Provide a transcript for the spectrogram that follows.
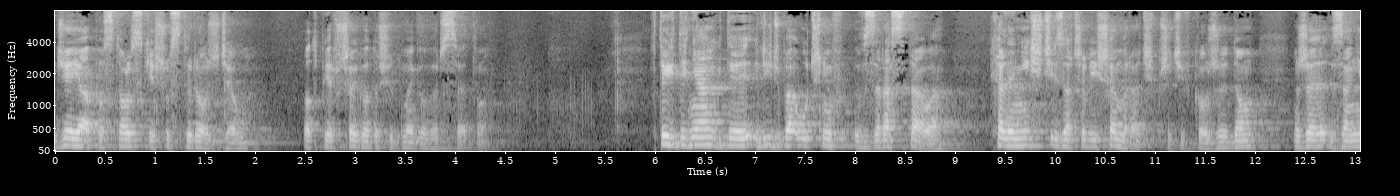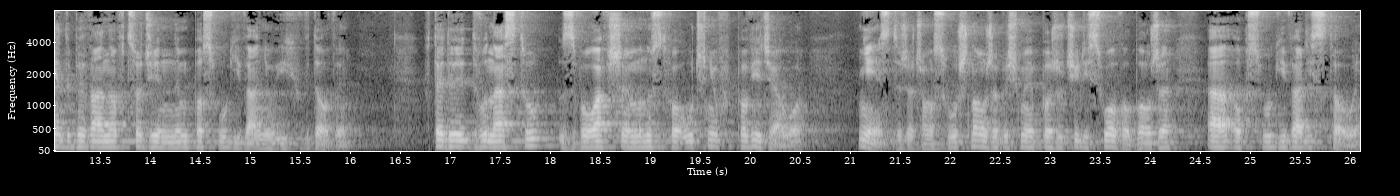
Dzieje apostolskie, szósty rozdział, od pierwszego do siódmego wersetu. W tych dniach, gdy liczba uczniów wzrastała, heleniści zaczęli szemrać przeciwko Żydom, że zaniedbywano w codziennym posługiwaniu ich wdowy. Wtedy dwunastu, zwoławszy mnóstwo uczniów, powiedziało: Nie jest rzeczą słuszną, żebyśmy porzucili Słowo Boże, a obsługiwali stoły.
